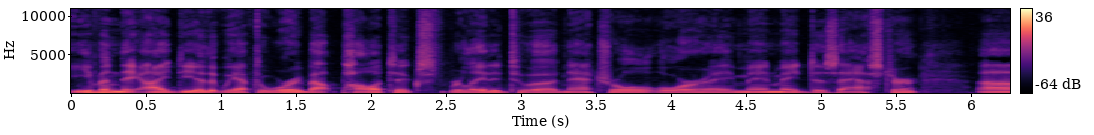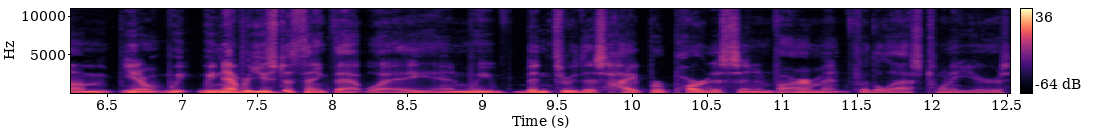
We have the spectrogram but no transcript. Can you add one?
even the idea that we have to worry about politics related to a natural or a man-made disaster um, you know, we, we never used to think that way, and we've been through this hyper partisan environment for the last 20 years.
